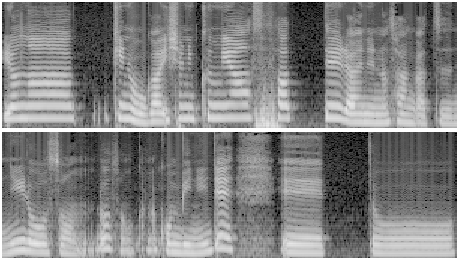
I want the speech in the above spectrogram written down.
いろんな機能が一緒に組み合わさって来年の3月にローソンローソンかなコンビニでえー、っと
